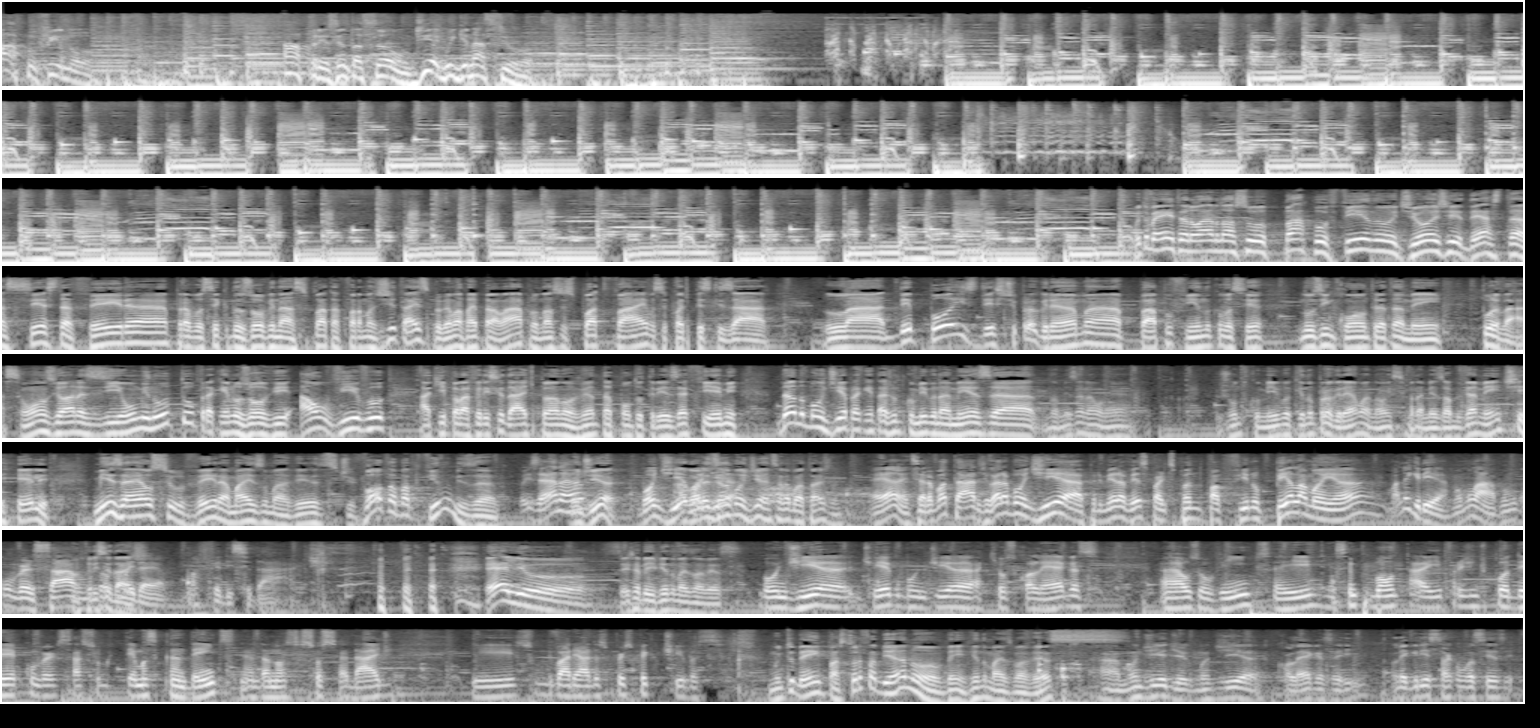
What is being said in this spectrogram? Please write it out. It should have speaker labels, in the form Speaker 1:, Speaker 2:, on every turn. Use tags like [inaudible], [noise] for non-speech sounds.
Speaker 1: Papo Fino. Apresentação Diego Ignácio.
Speaker 2: Está no ar o nosso Papo Fino de hoje, desta sexta-feira. Para você que nos ouve nas plataformas digitais, o programa vai para lá, para o nosso Spotify. Você pode pesquisar lá depois deste programa, Papo Fino, que você nos encontra também por lá. São 11 horas e 1 minuto para quem nos ouve ao vivo aqui pela Felicidade, pela 90.3 FM. Dando bom dia para quem está junto comigo na mesa. Na mesa não, né? Junto comigo aqui no programa, não em cima da mesa, obviamente. [laughs] Ele, Misael Silveira, mais uma vez, de volta ao Papo Fino, Misa.
Speaker 3: Pois é, né?
Speaker 2: Bom dia.
Speaker 3: Bom dia,
Speaker 2: Agora
Speaker 3: bom
Speaker 2: dizendo
Speaker 3: dia.
Speaker 2: bom dia, antes era boa tarde, né?
Speaker 3: É, antes era boa tarde. Agora bom dia, primeira vez participando do Papo Fino pela manhã. Uma alegria. Vamos lá, vamos conversar,
Speaker 2: uma
Speaker 3: vamos
Speaker 2: felicidade.
Speaker 3: uma ideia. Uma felicidade. [laughs]
Speaker 2: Hélio, seja bem-vindo mais uma vez.
Speaker 4: Bom dia, Diego. Bom dia aqui aos colegas, aos ouvintes aí. É sempre bom estar aí para a gente poder conversar sobre temas candentes né, da nossa sociedade e sobre variadas perspectivas.
Speaker 2: Muito bem, Pastor Fabiano, bem-vindo mais uma vez.
Speaker 5: Ah, bom dia, Diego. Bom dia, colegas aí. Alegria estar com vocês aí.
